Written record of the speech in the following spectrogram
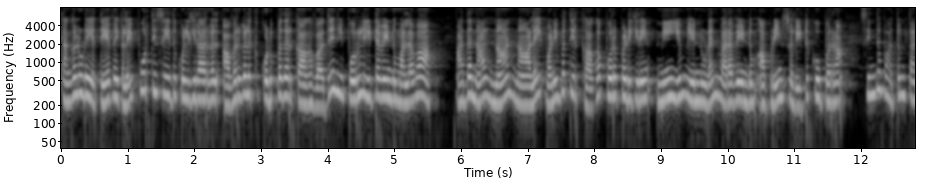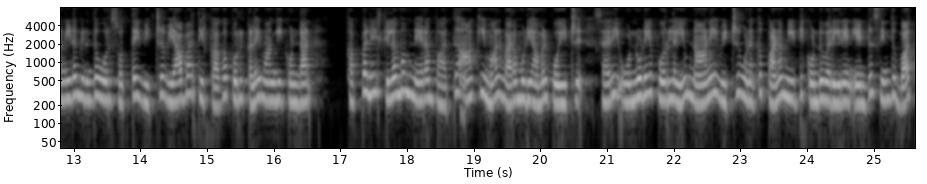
தங்களுடைய தேவைகளை பூர்த்தி செய்து கொள்கிறார்கள். அவர்களுக்கு கொடுப்பதற்காகவாது நீ பொருள் ஈட்ட வேண்டும் அல்லவா அதனால் நான் நாளை வணிபத்திற்காக புறப்படுகிறேன். நீயும் என்னுடன் வரவேண்டும் அப்படின்னு சொல்லிட்டு கூப்பிடுறான். சிந்துபாத்தும் தன்னிடம் இருந்த ஒரு சொத்தை விற்று வியாபாரத்திற்காக பொருட்களை வாங்கி கொண்டான். கப்பலில் கிளம்பும் நேரம் பார்த்து ஆக்கிமால் வர முடியாமல் போயிற்று. சரி உன்னுடைய பொருளையும் நானே விற்று உனக்கு பணம் ஈட்டி கொண்டு வருகிறேன் என்று சிந்துபாத்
